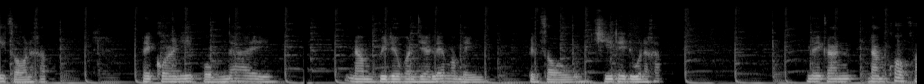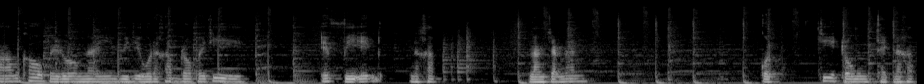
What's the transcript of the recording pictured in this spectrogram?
ที่สองนะครับ ในกรณีผมได้นำวิดีโอกันเดียนเล่มมาแบ่งเป็น 2 ชีตให้ดูนะครับ ในการนำข้อความเข้าไปรวมในวิดีโอนะครับ เราไปที่ FVX นะครับ หลังจากนั้น กดที่ตรงแท็กนะครับ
